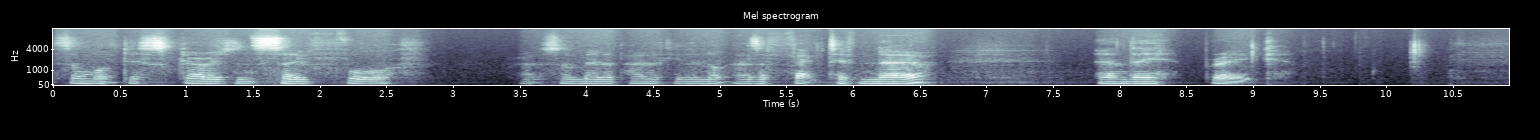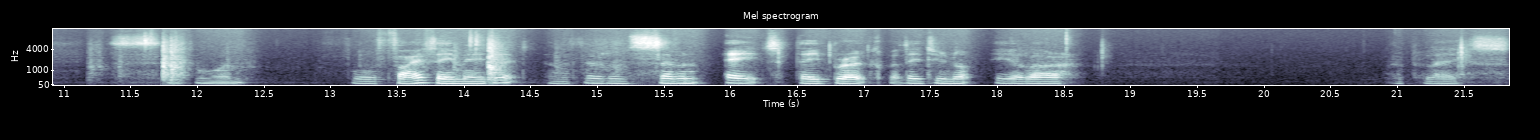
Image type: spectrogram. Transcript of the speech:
somewhat discouraged and so forth. Perhaps some men are panicky; they're not as effective now, and they break. Second one, four, five, they made it. And the third one, seven, eight, they broke, but they do not ELR replace.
